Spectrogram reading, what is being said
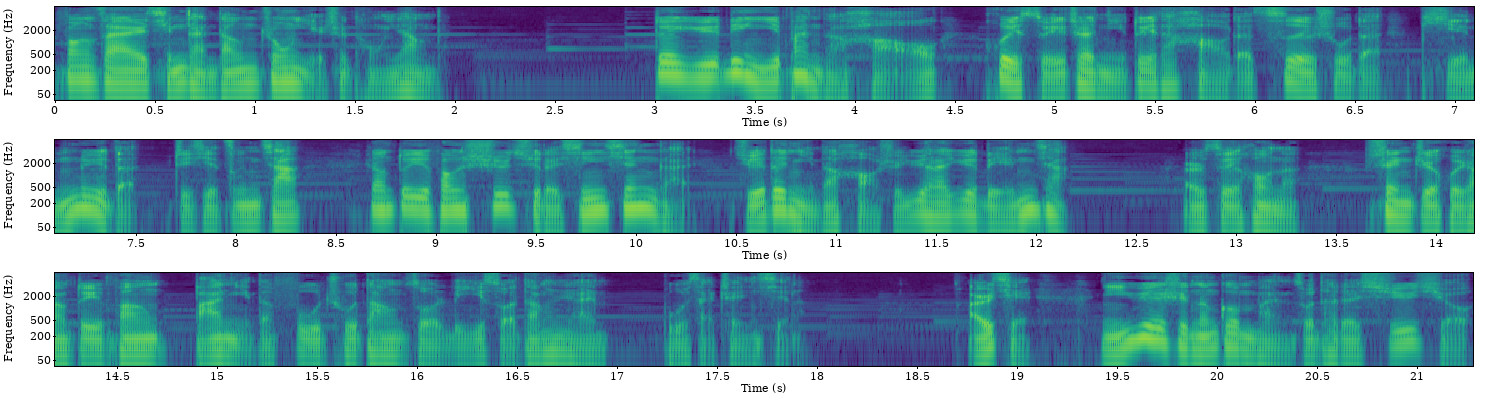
放在情感当中也是同样的，对于另一半的好，会随着你对他好的次数的频率的这些增加，让对方失去了新鲜感，觉得你的好是越来越廉价，而最后呢，甚至会让对方把你的付出当做理所当然，不再珍惜了，而且。你越是能够满足他的需求，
